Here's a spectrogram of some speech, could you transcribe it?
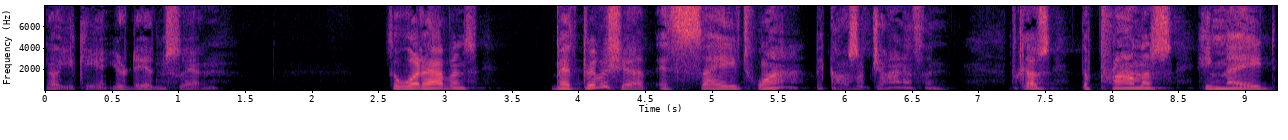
No, you can't. You're dead in sin. So what happens? Mephibosheth is saved. Why? Because of Jonathan. Because the promise he made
